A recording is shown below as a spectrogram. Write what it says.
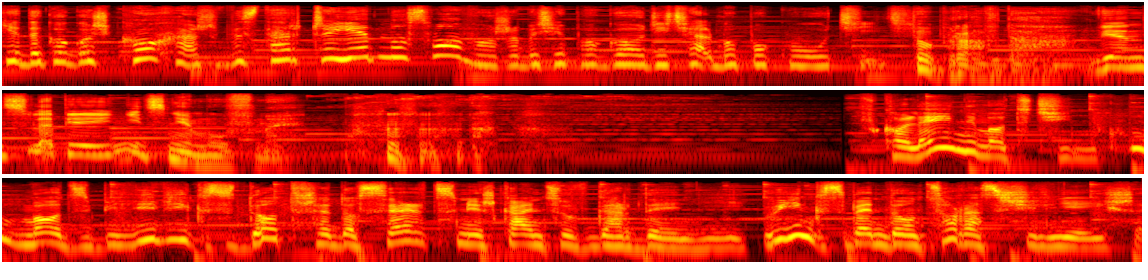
Kiedy kogoś kochasz, wystarczy jedno słowo, żeby się pogodzić albo pokłócić. To prawda, więc lepiej nic nie mówmy. W kolejnym odcinku moc Biliwix dotrze do serc mieszkańców Gardenii. Wings będą coraz silniejsze.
